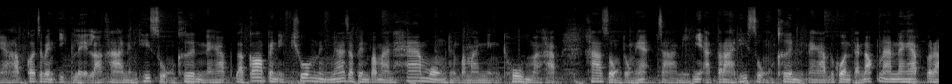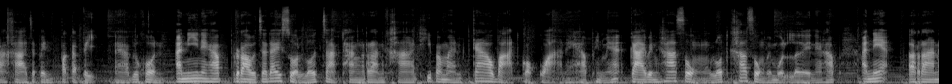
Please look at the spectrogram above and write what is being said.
เนี่ยครับ ก็จะเป็นอีกเลทราคาหนึ่งที่สูงขึ้นนะครับ แล้วก็เป็นอีกช่วงหนึ่งน่าจะเป็นประมาณ 5 โมงถึงประมาณ 1 ทุ่มอะครับ ค่าส่งตรงเนี้ยจะมีมีอัตราที่สูงขึ้นนะครับ ทุกคน แต่นอกนั้นนะครับราคาจะเป็นปกตินะครับทุกคน อันนี้นะครับเราจะได้ส่วนลดจากทางร้านค้าที่ประมาณ 9 บาทกว่าๆนะครับ เห็นไหมกลายเป็นค่าส่งลดค่าส่งไปหมดเลยนะครับ อันเนี้ยร้าน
